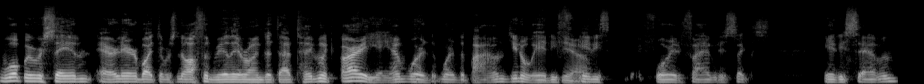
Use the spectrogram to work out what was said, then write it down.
what we were saying earlier about there was nothing really around at that time. Like REM were the, were the band, you know, 80, yeah. 84, 85, 86, 87.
